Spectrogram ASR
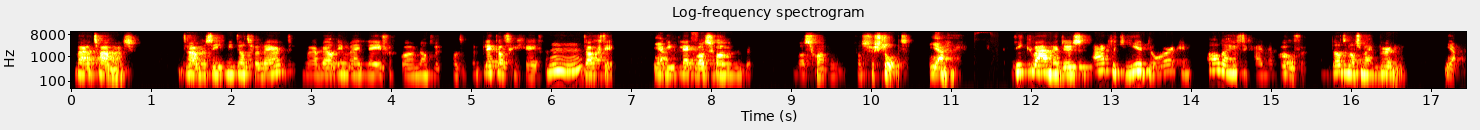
waren trauma's. Trauma's die ik niet had verwerkt, maar wel in mijn leven gewoon had, had een plek had gegeven, mm dacht ik. Ja. die plek was gewoon, was gewoon was verstopt. Ja. Die kwamen dus eigenlijk hierdoor in alle heftigheid naar boven. Dat was mijn burn-out. Ja.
